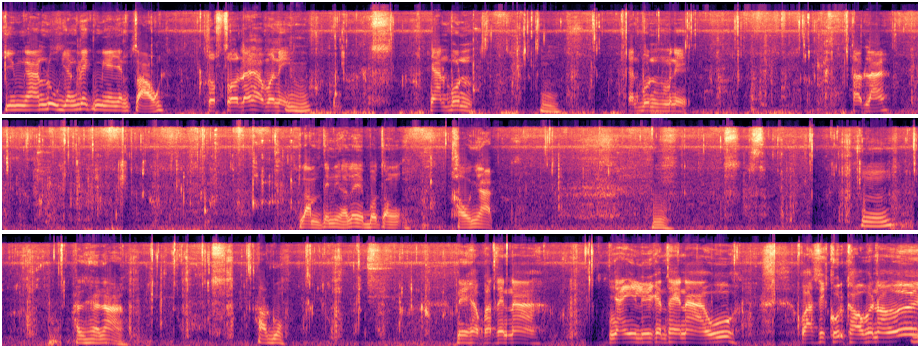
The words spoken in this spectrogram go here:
ทีมงานลูกยังเล็กเมียยังเสาสดๆเลยครับวันนี้ งานบุญอืมงานบุญมันนี่ครับไรลำแต่เหนือเลยบ่ต้องเขาหยักอืมอืมพันเทน่าหักดูนี่ครับคันเทน่าใหญ่หรือกันเทน่าอู้กว่าสิคุดเขาพี่น้องเอ้ย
